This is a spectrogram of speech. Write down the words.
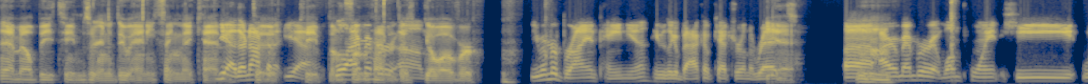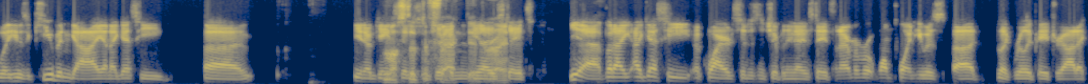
MLB teams are going to do anything they can. Yeah, they're not going to. Yeah, keep them well, from remember, having to um, go over. You remember Brayan Peña? He was like a backup catcher on the Reds. Yeah. Uh, mm-hmm. I remember at one point he well, he was a Cuban guy, and I guess he, uh, you know, gained Must citizenship in the United right? States. Yeah, but I, I, guess he acquired citizenship in the United States, and I remember at one point he was uh, like really patriotic,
